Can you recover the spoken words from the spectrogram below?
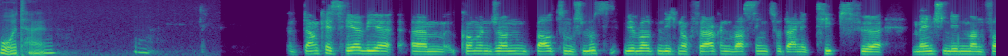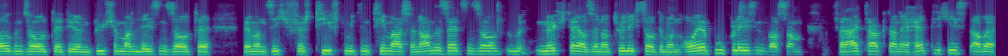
beurteilen. Danke sehr. Wir ähm, kommen schon bald zum Schluss. Wir wollten dich noch fragen, was sind so deine Tipps für Menschen, denen man folgen sollte, deren Bücher man lesen sollte, wenn man sich vertieft mit dem Thema auseinandersetzen soll, möchte. Also natürlich sollte man euer Buch lesen, was am Freitag dann erhältlich ist, aber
